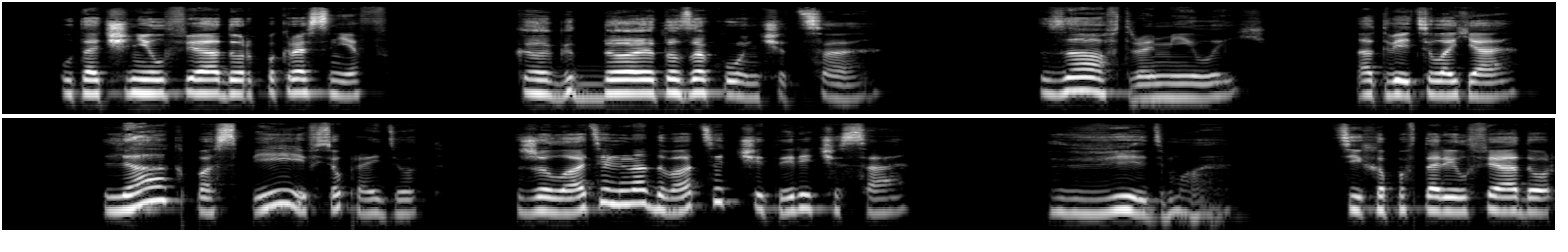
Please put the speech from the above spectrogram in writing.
— уточнил Феодор, покраснев. «Когда это закончится?» «Завтра, милый», — ответила я. «Ляг, поспи, и все пройдет. Желательно двадцать четыре часа». «Ведьма», — тихо повторил Феодор.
